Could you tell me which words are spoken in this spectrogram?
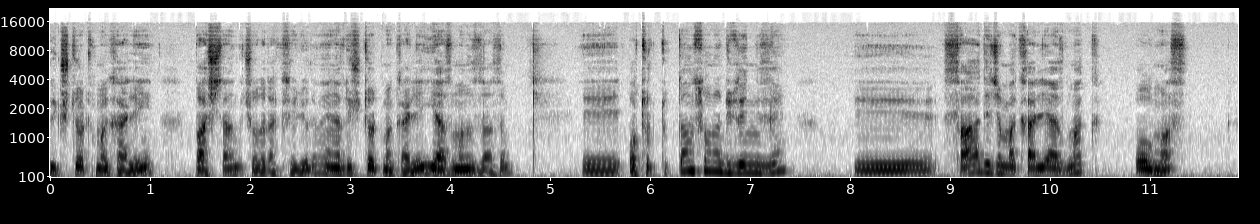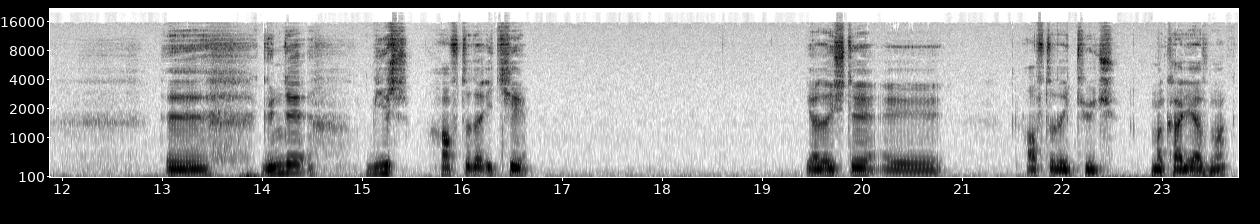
3-4 makaleyi başlangıç olarak söylüyorum. En az 3-4 makaleyi yazmanız lazım. Oturttuktan sonra düzeninizi e, sadece makale yazmak olmaz. E, günde bir haftada iki ya da işte e, haftada 2-3 makale yazmak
